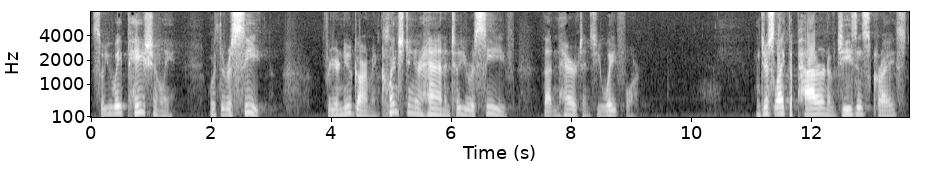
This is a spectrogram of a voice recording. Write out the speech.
So you wait patiently with the receipt for your new garment, clenched in your hand until you receive that inheritance you wait for. And just like the pattern of Jesus Christ,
